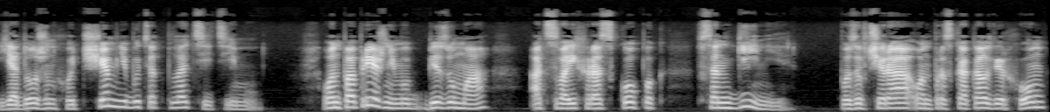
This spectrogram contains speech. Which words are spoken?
Я должен хоть чем-нибудь отплатить ему. Он по-прежнему без ума от своих раскопок в Сангинье. Позавчера он проскакал верхом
